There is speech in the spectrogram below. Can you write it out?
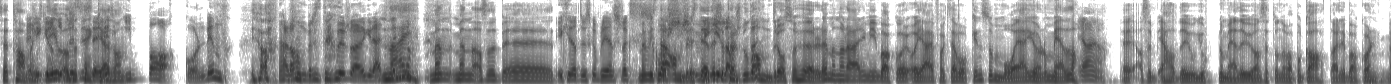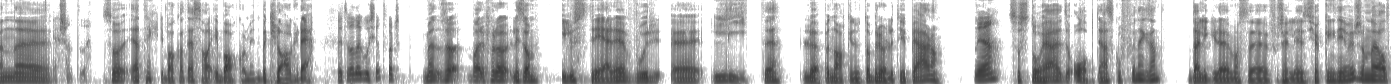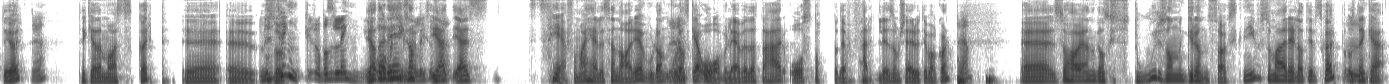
Så jeg tar med en kniv, og så tenker jeg sånn i bakgården din. Ja, Er det andre steder, så er det greit. nei, liksom. men, men altså eh, Ikke at du skal bli en slags Men hvis det er andre steder, så kanskje noen andre også hører det. Men når det er i min bakgård, og jeg faktisk er våken, så må jeg gjøre noe med det, da. Ja, ja. Eh, altså, jeg hadde jo gjort noe med det uansett om det var på gata eller i bakgården. Men eh, Jeg skjønte det. Så jeg trekker tilbake at jeg sa i bakgården min. Beklager det. Vet du hva, det er godkjent. Fortsett. Men så bare for å liksom illustrere hvor eh, lite løpe naken ut og brøle-type jeg er, da. Ja. Så står jeg, åpner jeg skuffen, ikke sant. Der ligger det masse forskjellige kjøkkenkniver, som det alltid gjør. Ja. Tenker jeg den må være skarp. Eh, eh, Men du så- tenker såpass lenge Ja, det er over det, ikke sant. liksom. Jeg, jeg ser for meg hele scenarioet. Hvordan, Ja. hvordan skal jeg overleve dette her, og stoppe det forferdelige som skjer ute i bakgården? Ja. Eh, så har jeg en ganske stor sånn grønnsakskniv som er relativt skarp, og så Mm. tenker jeg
